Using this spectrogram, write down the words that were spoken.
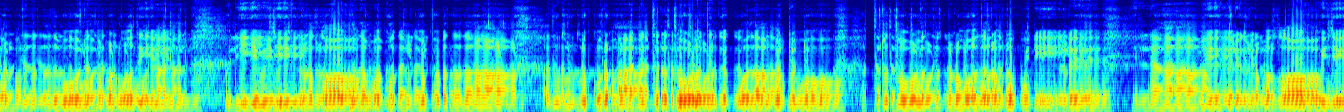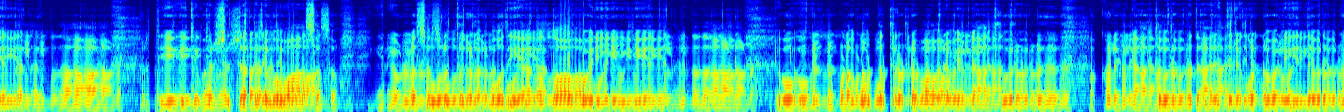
പറഞ്ഞു തന്നതുപോലെ നമ്മൾ ഓതിയാൽ വലിയ വിജയങ്ങൾ അള്ളാഹു നമുക്ക് നൽകപ്പെടുന്നതാണ്. അതുകൊണ്ട് ഖുർആൻ എത്രത്തോളം നിങ്ങൾക്ക് ഓതാൻ പറ്റുമോ അത്രത്തോളം നിങ്ങൾ ഓതണം എല്ലാ മേഖലകളും അള്ളാഹു വിജയം നൽകുന്നതാണ്. പ്രത്യേകിച്ച് പരിശുദ്ധ രജപവാസം ഇങ്ങനെയുള്ള സൂറത്തുകളെ ഓതിയാൽ അള്ളാഹു വലിയ വിജയം നൽകുന്നതാണ്. രോഗികൾ നമ്മളെ കൂട്ടത്തിലുണ്ട് ഭവനമില്ലാത്തവരുണ്ട് മക്കളില്ലാത്തവരുണ്ട് ദാരിദ്ര്യം കൊണ്ട് വലിയുന്നവരുണ്ട്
